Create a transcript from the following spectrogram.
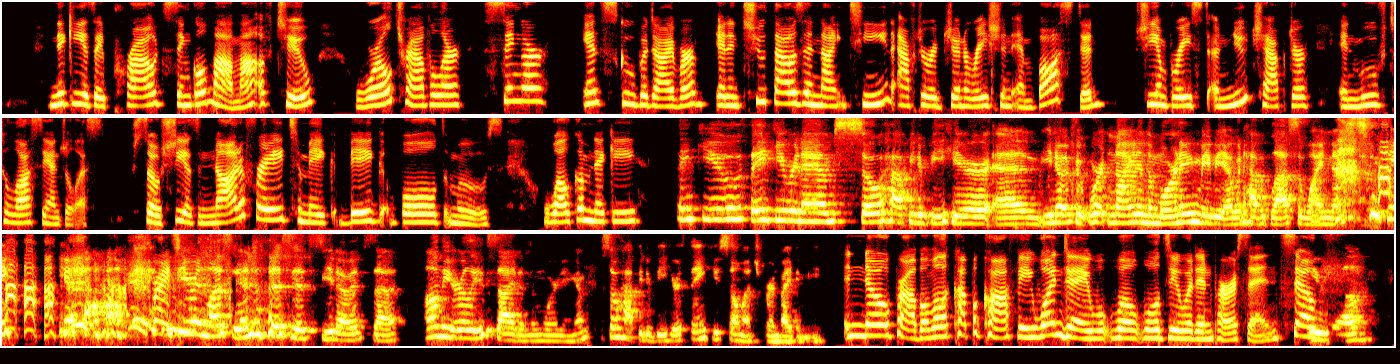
Nikki is a proud single mama of two, world traveler, singer, and scuba diver. And in 2019, after a generation in Boston, she embraced a new chapter and moved to Los Angeles. So she is not afraid to make big, bold moves. Welcome, Nikki. Thank you. Thank you, Renee. I'm so happy to be here. And, you know, if it weren't nine in the morning, maybe I would have a glass of wine next to me. yeah. Right. here in Los Angeles, it's, you know, it's, uh, on the early side in the morning. I'm so happy to be here. Thank you so much for inviting me. No problem. Well, a cup of coffee. One day we'll we'll, we'll do it in person. So you,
